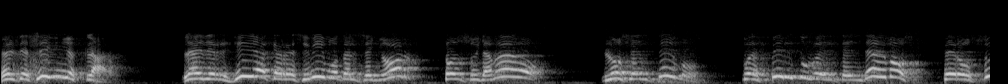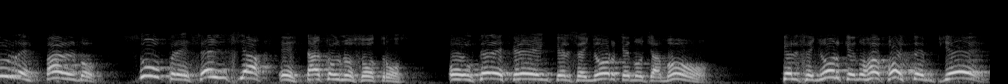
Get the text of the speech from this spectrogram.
El designio es claro. La energía que recibimos del Señor con su llamado, lo sentimos, su espíritu lo entendemos, pero su respaldo, su presencia está con nosotros. ¿O ustedes creen que el Señor que nos llamó, que el Señor que nos ha puesto en pie,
